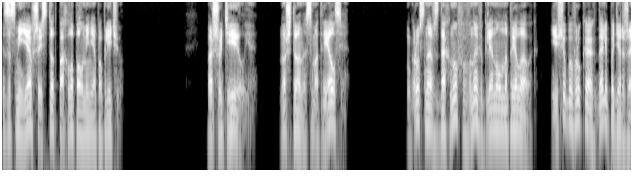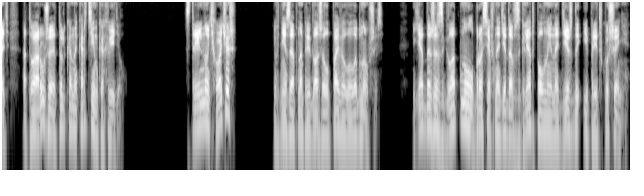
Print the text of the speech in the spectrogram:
Засмеявшись, тот похлопал меня по плечу. «Пошутил я. Ну что, насмотрелся?» Грустно вздохнув, вновь глянул на прилавок. Еще бы в руках дали подержать, а то оружие только на картинках видел. «Стрельнуть хочешь?» Внезапно предложил Павел, улыбнувшись. Я даже сглотнул, бросив на деда взгляд полной надежды и предвкушения.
